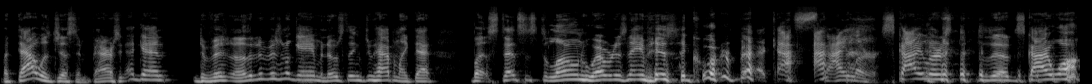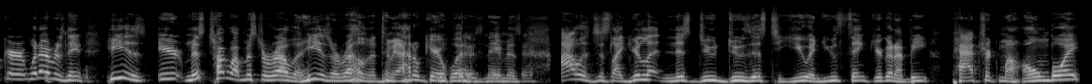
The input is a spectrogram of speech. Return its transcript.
but that was just embarrassing. Again, division another divisional game, and those things do happen like that. But Stetson Stallone, whoever his name is, the quarterback, Skyler. Skyler, the Skywalker, whatever his name, he is. Ir- Miss talk about Mr. Relevant. He is irrelevant to me. I don't care what his name is. I was just like, you're letting this dude do this to you, and you think you're gonna beat Patrick my homeboy.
